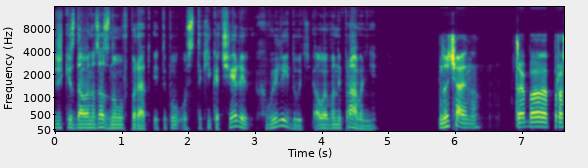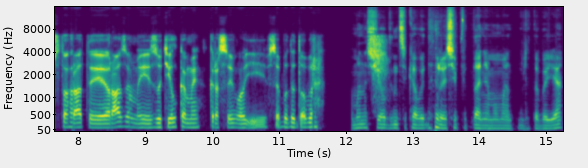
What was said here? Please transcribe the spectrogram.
Трішки здали назад, знову вперед. І, типу, ось такі качелі, хвилі йдуть, але вони правильні. Звичайно. Треба просто грати разом і з утілками красиво, і все буде добре. У мене ще один цікавий, до речі, питання, момент для тебе є.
